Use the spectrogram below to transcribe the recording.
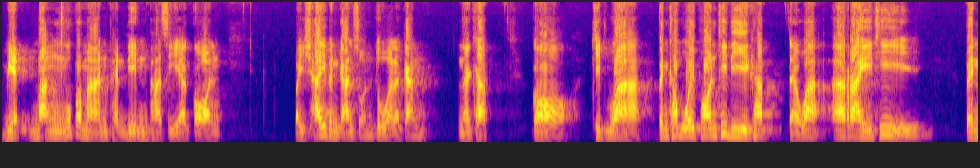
เบียดบังงบประมาณแผ่นดินภาษีอากร ไปใช้เป็นการส่วนตัวแล้วกันนะครับ ก็คิดว่าเป็นคำอวยพรที่ดีครับ แต่ว่าอะไรที่เป็น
